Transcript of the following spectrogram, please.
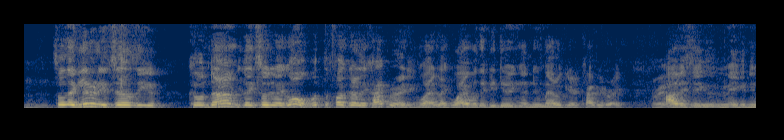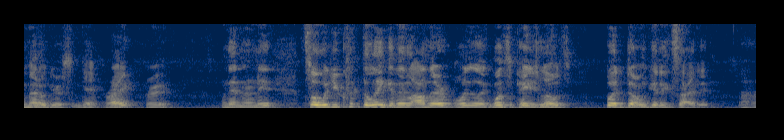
Mhm. So like literally it tells you Konami like so you're like, oh, what the fuck are they copywriting? Why like why would they be doing a new Metal Gear copyright? Right. Obviously, we make a new Metal Gear game, right? Right. And then underneath, so when you click the link, and then on there, when like once the page loads, but don't get excited. Uh huh.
